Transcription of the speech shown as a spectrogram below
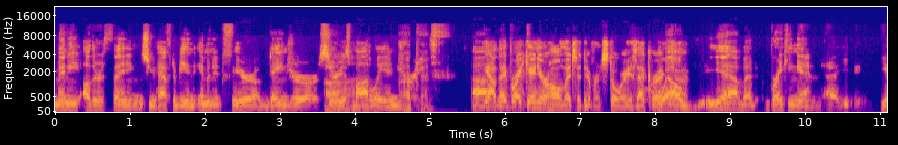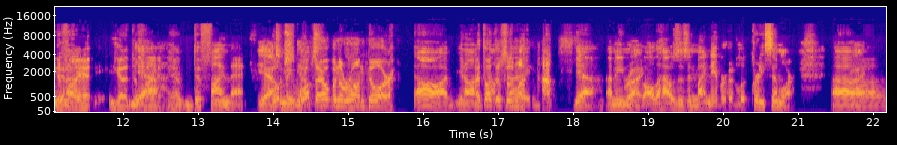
many other things, you have to be in imminent fear of danger or serious Ah, bodily injury. okay. Uh, yeah, if they break in your home, it's a different story. Is that correct? Well, Chuck? yeah, but breaking in, uh, you, you're Define gonna, it. You got to define yeah, it. Yeah. define that. yeah. Whoops, somebody whoops, I opened the wrong door. Oh, I, you know, I'm I thought this was drunk. my I- house. Yeah, I mean, Right. all the houses in my neighborhood look pretty similar. Uh,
